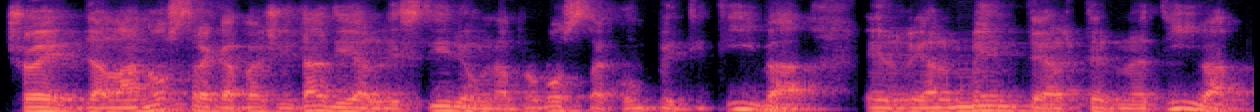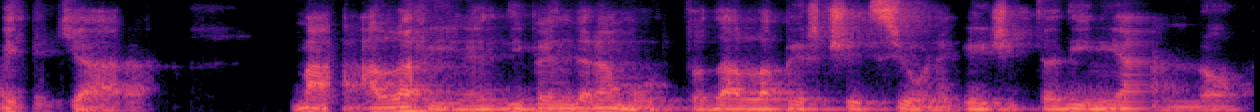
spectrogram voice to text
cioè dalla nostra capacità di allestire una proposta competitiva e realmente alternativa e chiara, ma alla fine dipenderà molto dalla percezione che i cittadini hanno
